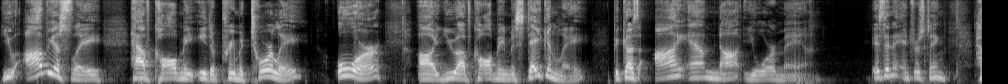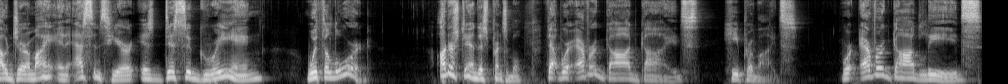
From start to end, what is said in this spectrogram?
You obviously have called me either prematurely or uh, you have called me mistakenly because I am not your man. Isn't it interesting how Jeremiah, in essence, here is disagreeing with the Lord. Understand this principle that wherever God guides, he provides. Wherever God leads,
